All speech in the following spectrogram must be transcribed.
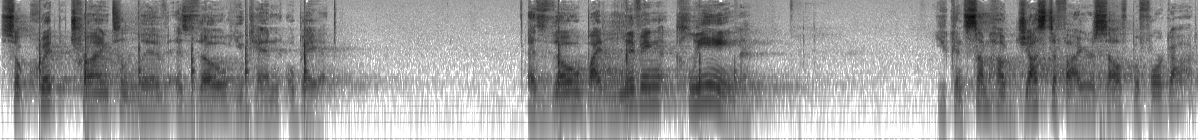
So quit trying to live as though you can obey it. As though by living clean, you can somehow justify yourself before God.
